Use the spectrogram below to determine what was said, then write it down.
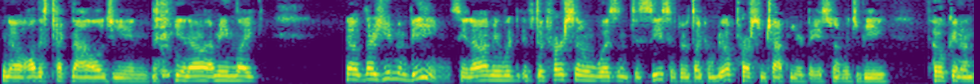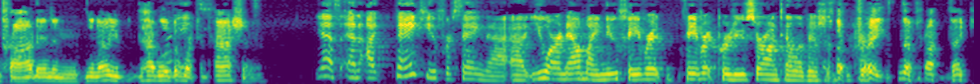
you know, all this technology, and you know, I mean, like, know, they're human beings. You know, I mean, would, if the person wasn't deceased, if it was like a real person trapped in your basement, would you be poking and prodding, and you know, you have a little bit more compassion? Yes, and I thank you for saying that. Uh, you are now my new favorite favorite producer on television. Great, no problem. Thank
